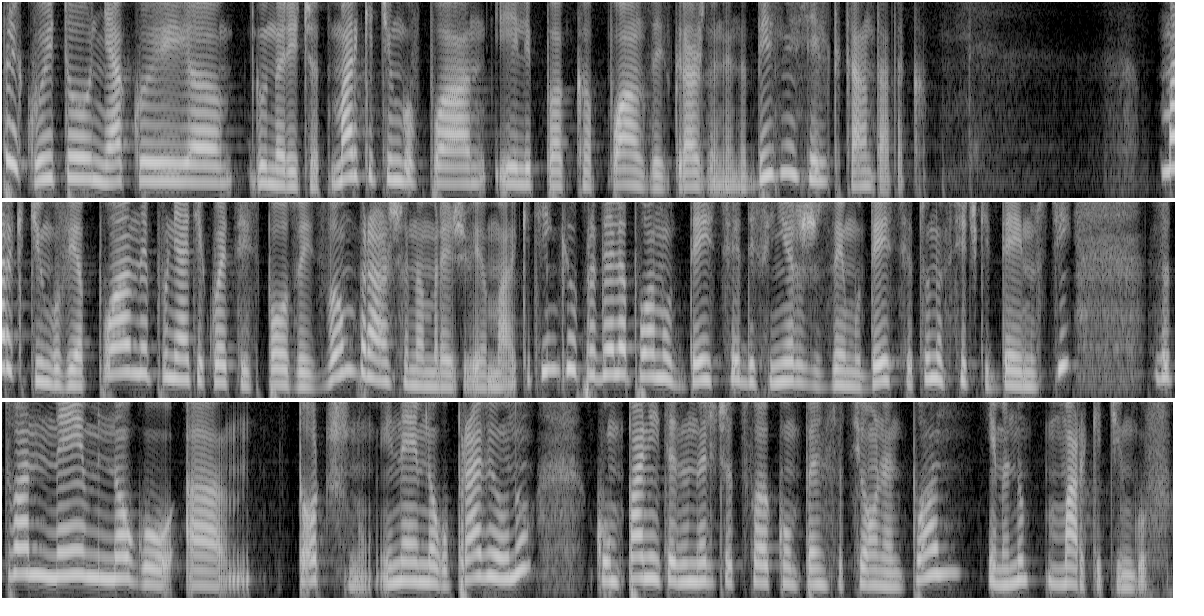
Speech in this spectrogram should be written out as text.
при които някои а, го наричат маркетингов план или пък план за изграждане на бизнес или така нататък. Маркетинговия план е понятие, което се използва извън бранша на мрежовия маркетинг и определя план от действие, дефиниращ взаимодействието на всички дейности. Затова не е много а, точно и не е много правилно компаниите да наричат своя компенсационен план именно маркетингов.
